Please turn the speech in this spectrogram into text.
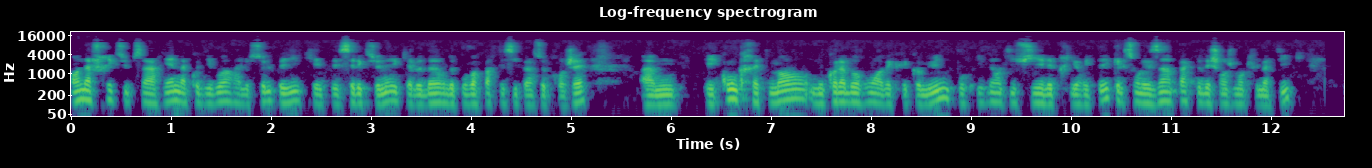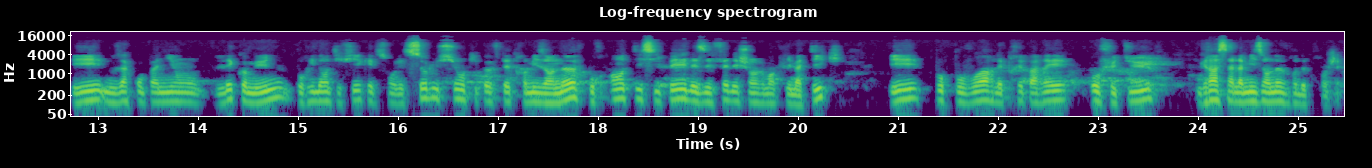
En Afrique subsaharienne, la Côte d'Ivoire est le seul pays qui a été sélectionné et qui a l'honneur de pouvoir participer à ce projet. Euh, et concrètement, nous collaborons avec les communes pour identifier les priorités, quels sont les impacts des changements climatiques, et nous accompagnons les communes pour identifier quelles sont les solutions qui peuvent être mises en œuvre pour anticiper les effets des changements climatiques et pour pouvoir les préparer au futur grâce à la mise en œuvre de projets.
